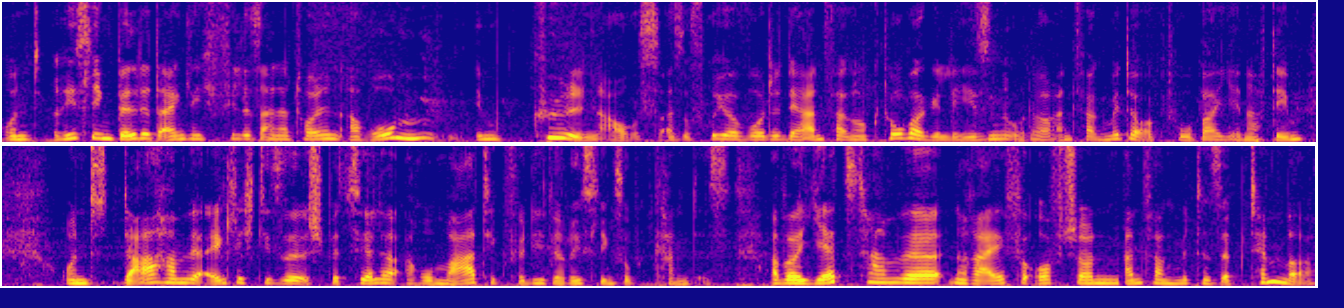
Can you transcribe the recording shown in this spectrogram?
Und Riesling bildet eigentlich viele seiner tollen Aromen Kühlen aus. Also früher wurde der Anfang Oktober gelesen oder Anfang Mitte Oktober, je nachdem. Und da haben wir eigentlich diese spezielle Aromatik, für die der Riesling so bekannt ist. Aber jetzt haben wir eine Reife oft schon Anfang Mitte September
